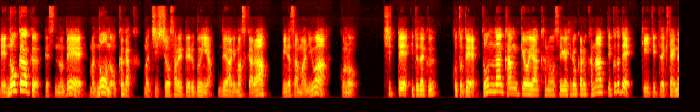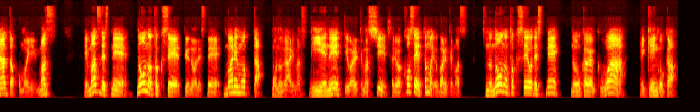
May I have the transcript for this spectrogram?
脳科学ですので、まあ、脳の科学、まあ、実証されている分野でありますから、皆様にはこの知っていただくことで、どんな環境や可能性が広がるかなっていうことで聞いていただきたいなと思います。まずですね、脳の特性っていうのはですね、生まれ持ったものがあります。DNA って言われてますし、それは個性とも呼ばれてます。その脳の特性をですね、脳科学は言語化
